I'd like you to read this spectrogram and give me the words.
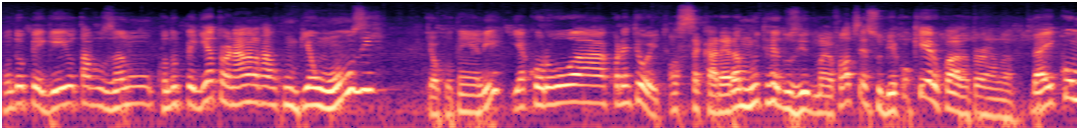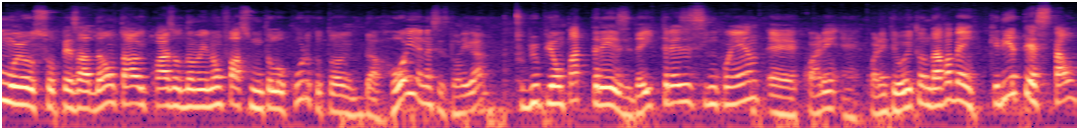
Quando eu peguei, eu tava usando. Quando eu peguei a Tornado, ela tava com um peão 11, que é o que eu tenho ali, e a coroa 48. Nossa, cara, era muito reduzido, mas eu falava pra você, subia coqueiro quase a Tornado. Daí, como eu sou pesadão e tal, e quase eu também não faço muita loucura, que eu tô da roia, né? Vocês estão ligados? Subi o peão pra 13. Daí 13,50, é, 40, é, 48 andava bem. Queria testar o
